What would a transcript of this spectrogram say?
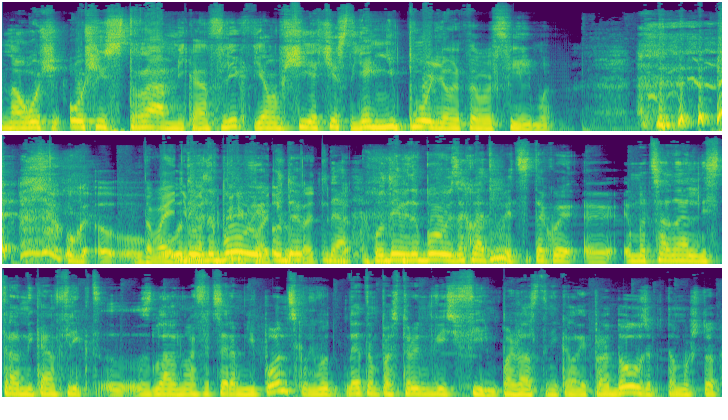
На очень, очень странный конфликт. Я вообще, я честно, я не понял этого фильма. Давай у Дэвида Боуи, у, да, да, у Дэвида Боуи захватывается такой э, эмоциональный странный конфликт с главным офицером японским, и вот на этом построен весь фильм. Пожалуйста, Николай, продолжи, потому что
